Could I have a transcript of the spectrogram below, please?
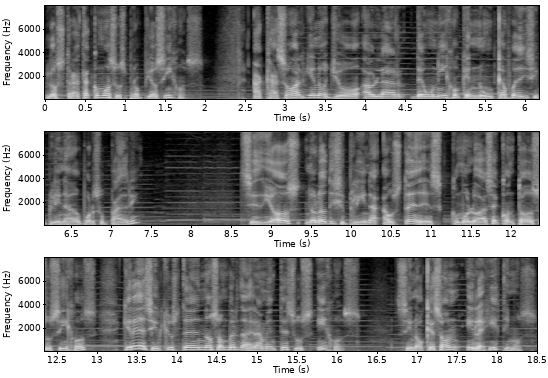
los trata como a sus propios hijos. ¿Acaso alguien oyó hablar de un hijo que nunca fue disciplinado por su padre? Si Dios no los disciplina a ustedes como lo hace con todos sus hijos, quiere decir que ustedes no son verdaderamente sus hijos, sino que son ilegítimos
